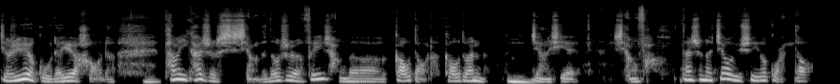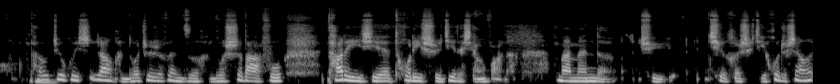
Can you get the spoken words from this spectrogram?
就是越古的越好的嗯。他们一开始想的都是非常的高导的、高端的嗯这样一些想法，但是呢，教育是一个管道，它嗯就会是让很多知识分子、很多士大夫，他的一些脱离实际的想法呢，慢慢的去切合实际，或者是让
